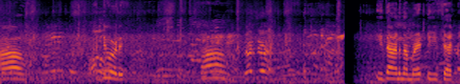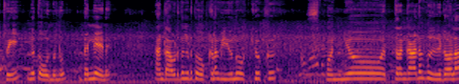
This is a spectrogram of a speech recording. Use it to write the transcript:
ആ അടിപൊളി. ആ ഇതാണ് നമ്മുടെ ടീ ഫാക്ടറി എന്ന് തോന്നുന്നു. തന്നെയാണ് കണ്ട അവിടെ നിന്ന് ഇങ്ങോട്ട് നോക്കണം വ്യൂ നോക്കി നോക്ക്. പൊന്നോ കാലം വീടോളാ.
